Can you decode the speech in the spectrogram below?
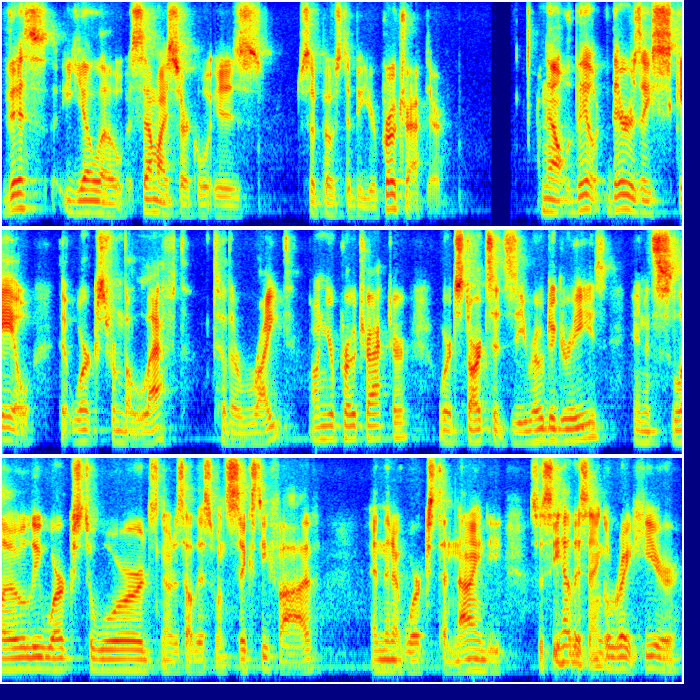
this yellow semicircle is supposed to be your protractor. Now, there, there is a scale that works from the left to the right on your protractor, where it starts at zero degrees and it slowly works towards, notice how this one's 65, and then it works to 90. So see how this angle right here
